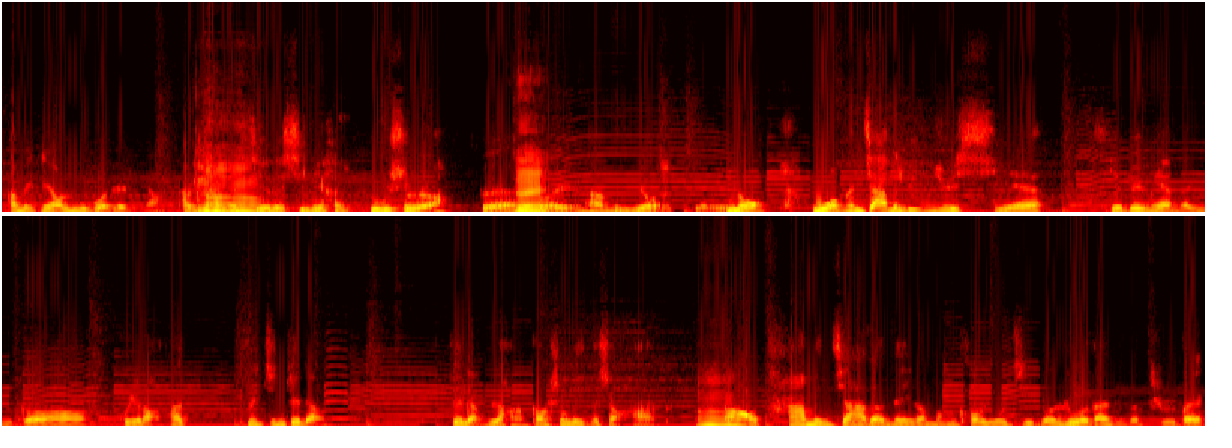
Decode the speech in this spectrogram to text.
他每天要路过这里啊，他看着觉得心里很舒适啊。对，所以他们就弄。我们家的邻居斜斜对面的一个鬼佬，他最近这两这两个月好像刚生了一个小孩然后他们家的那个门口有几个热带那个植被，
